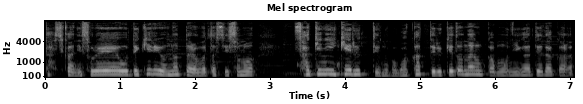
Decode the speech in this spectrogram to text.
確かにそれをできるようになったら私その先に行けるっていうのが分かってるけどなんかもう苦手だから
